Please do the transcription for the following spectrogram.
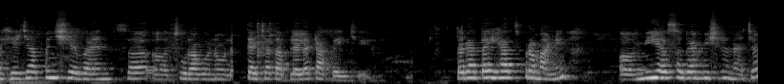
हे जे आपण शेवयांचा चुरा बनवला त्याच्यात आपल्याला टाकायची तर आता ह्याचप्रमाणे मी या सगळ्या मिश्रणाच्या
